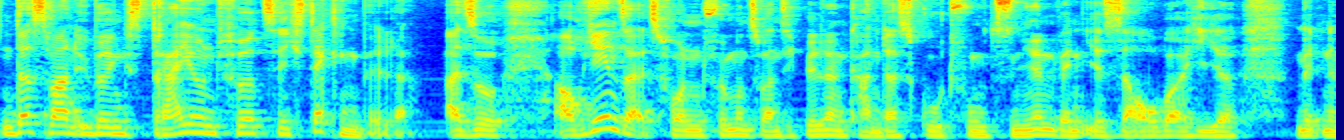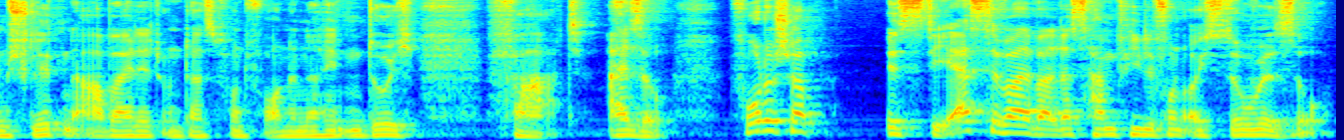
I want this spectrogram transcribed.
Und das waren übrigens 43 Stacking-Bilder. Also auch jenseits von 25 Bildern kann das gut funktionieren, wenn ihr sauber hier mit einem Schlitten arbeitet und das von vorne nach hinten durchfahrt. Also Photoshop ist die erste Wahl, weil das haben viele von euch sowieso.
